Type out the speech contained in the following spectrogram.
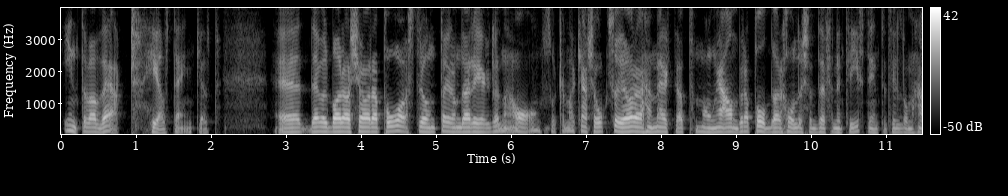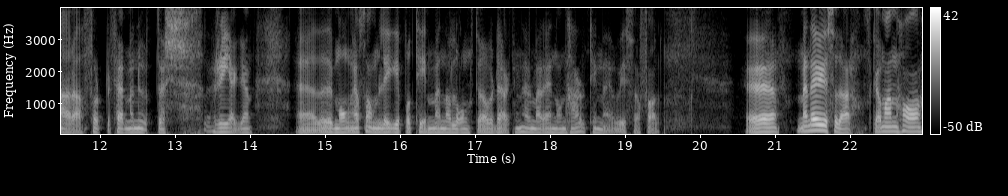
inte var värt helt enkelt. Eh, det är väl bara att köra på, strunta i de där reglerna. Ja, så kan man kanske också göra. Jag märkte att många andra poddar håller sig definitivt inte till de här 45 minuters regeln. Eh, det är många som ligger på timmen och långt över där, närmare en och en halv timme i vissa fall. Eh, men det är ju sådär, ska man ha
